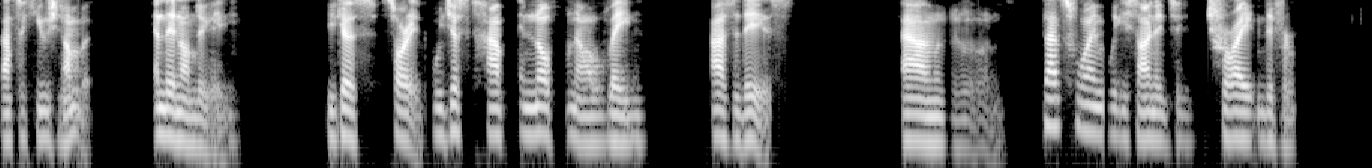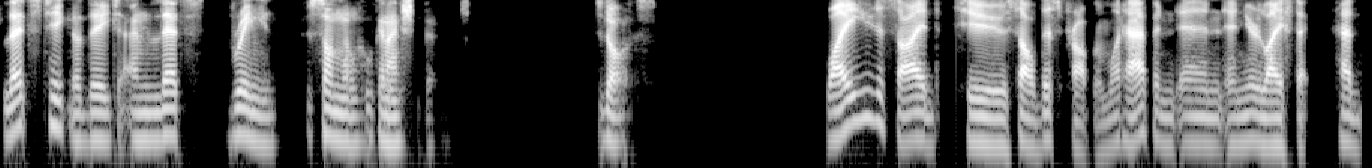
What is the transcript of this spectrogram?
That's a huge number. And they're not doing it. Because, sorry, we just have enough now weight as it is. And that's why we decided to try different. Let's take the data and let's bring it to someone who can actually do to dollars. Why did you decide to solve this problem? What happened in, in your life that had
